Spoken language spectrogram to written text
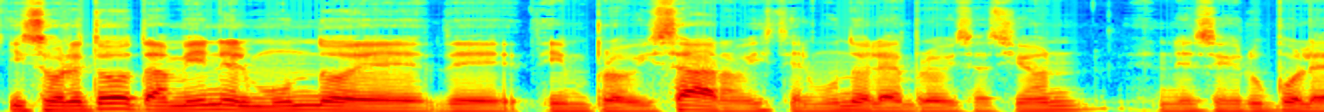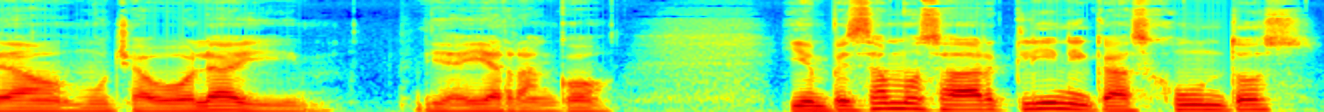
Y sobre todo también el mundo de, de, improvisar, ¿viste? El mundo de la improvisación. En ese grupo le damos mucha bola y, y ahí arrancó. Y empezamos a dar clínicas juntos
